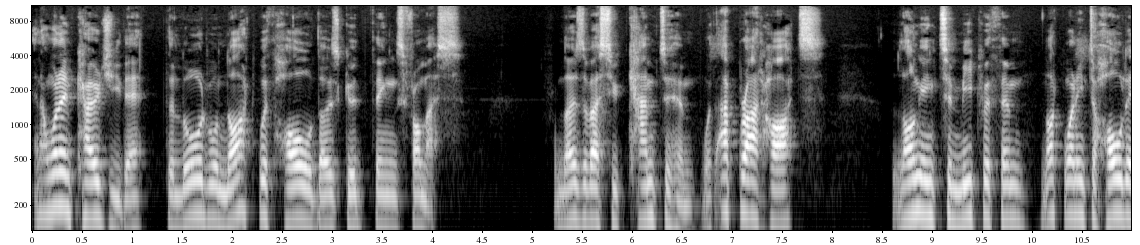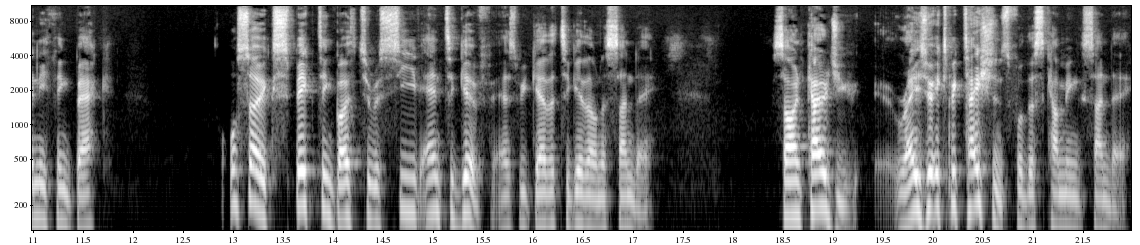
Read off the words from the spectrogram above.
And I want to encourage you that the Lord will not withhold those good things from us, from those of us who come to Him with upright hearts, longing to meet with Him, not wanting to hold anything back, also expecting both to receive and to give as we gather together on a Sunday. So I encourage you, raise your expectations for this coming Sunday.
